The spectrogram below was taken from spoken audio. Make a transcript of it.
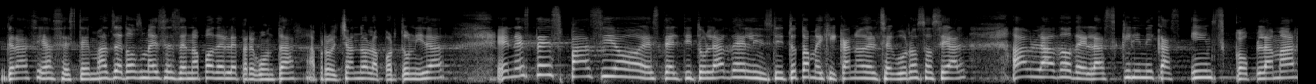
Gracias, este, más de dos meses de no poderle preguntar, aprovechando la oportunidad. En este espacio, este, el titular del Instituto Mexicano del Seguro Social ha hablado de las clínicas IMSS Coplamar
